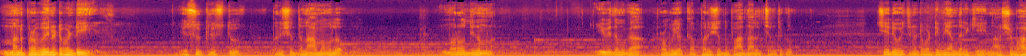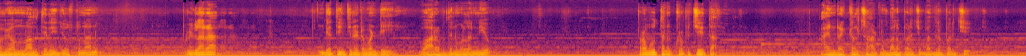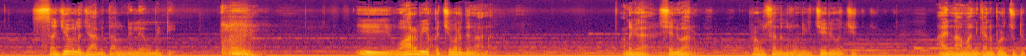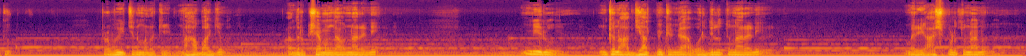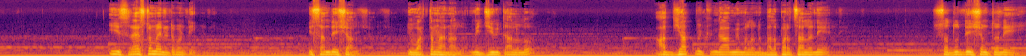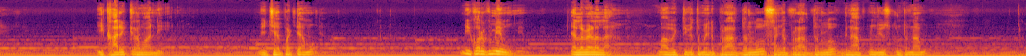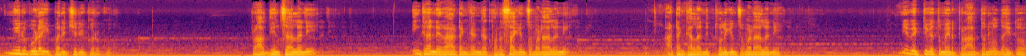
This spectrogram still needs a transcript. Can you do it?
మన ప్రభు అయినటువంటి యేసుక్రీస్తు పరిశుద్ధ నామములో మరో దినమున ఈ విధముగా ప్రభు యొక్క పరిశుద్ధ పాదాల చెంతకు చేరి వచ్చినటువంటి మీ అందరికీ నా శుభాభివందనాలు తెలియజేస్తున్నాను. ప్రియులారా గతించినటువంటి వారపు దినములన్నీ ప్రభు తన కృపచేత ఆయన రెక్కల చాటును బలపరిచి భద్రపరిచి సజీవుల జాబితాలు నిలవబెట్టి ఈ వారం యొక్క చివరి దినాన అనగా శనివారం ప్రభు సన్నిధిలోనికి చేరి వచ్చి ఆయన నామాన్ని గనపరచుటకు ప్రభు ఇచ్చిన మనకి మహాభాగ్యం. అందరూ క్షేమంగా ఉన్నారని మీరు ఇంకనూ ఆధ్యాత్మికంగా వర్ధిల్లుతున్నారని మరి ఆశపడుతున్నాను. ఈ శ్రేష్టమైనటువంటి ఈ సందేశాలు ఈ వర్తమానాలు మీ జీవితాలలో ఆధ్యాత్మికంగా మిమ్మల్ని బలపరచాలనే సదుద్దేశంతోనే ఈ కార్యక్రమాన్ని మేము చేపట్టాము. మీ కొరకు మేము ఎల్లవేళలా మా వ్యక్తిగతమైన ప్రార్థనలో సంఘ ప్రార్థనలో జ్ఞాపకం చేసుకుంటున్నాము మీరు కూడా ఈ పరిచర్య కొరకు ప్రార్థించాలని ఇంకా నిరాటంకంగా కొనసాగించబడాలని ఆటంకాలన్నీ తొలగించబడాలని మీ వ్యక్తిగతమైన ప్రార్థనలో దయతో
